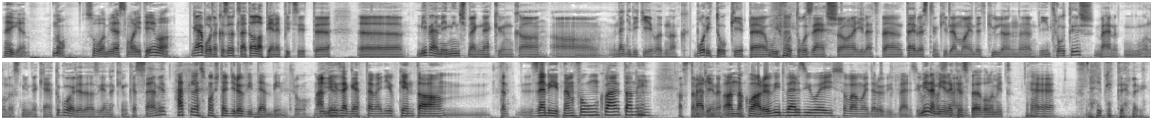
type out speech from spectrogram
Igen. No, szóval mi lesz a mai téma? Gábornak az ötlet alapján egy picit, ö, ö, mivel még nincs meg nekünk a, a negyedik évadnak borítóképe, új fotózása, illetve terveztünk ide majd egy külön intrót is, bár gondolom ezt mindenki átugorja, de azért nekünk ez számít. Hát lesz most egy rövidebb intro. Már Igen. nézegettem egyébként a... Tehát zenét nem fogunk váltani, Hm? Azt nem mert kéne. annak van rövid verziója is, szóval majd a rövid verzió. Miért nem énekelsz fel valamit? Egyébként tényleg.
